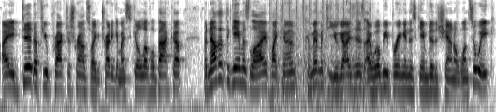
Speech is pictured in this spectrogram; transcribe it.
I did a few practice rounds so I could try to get my skill level back up. But now that the game is live, my com commitment to you guys is I will be bringing this game to the channel once a week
